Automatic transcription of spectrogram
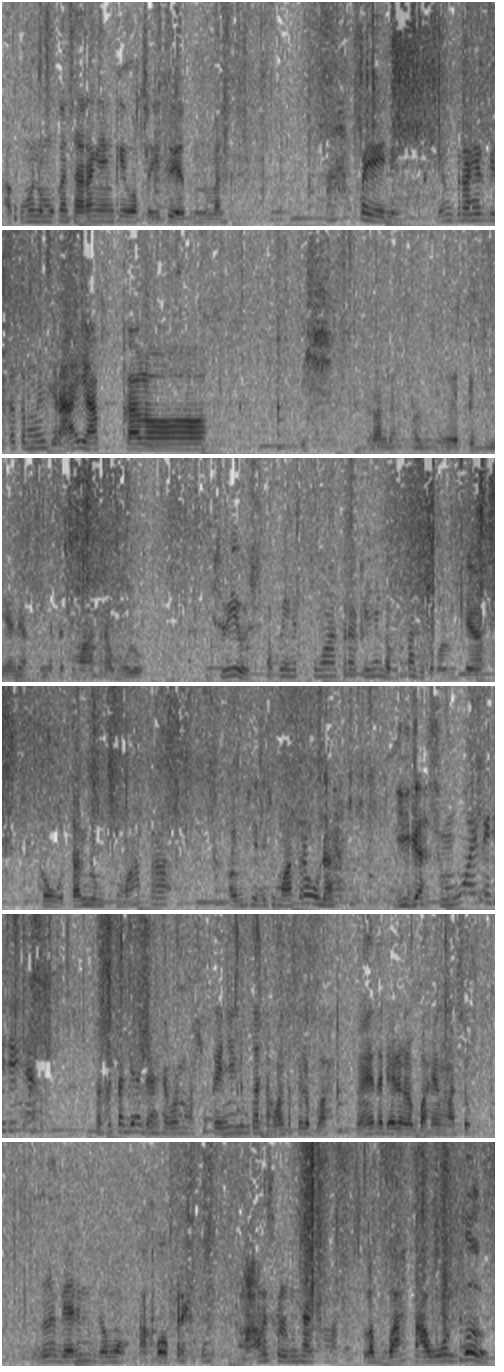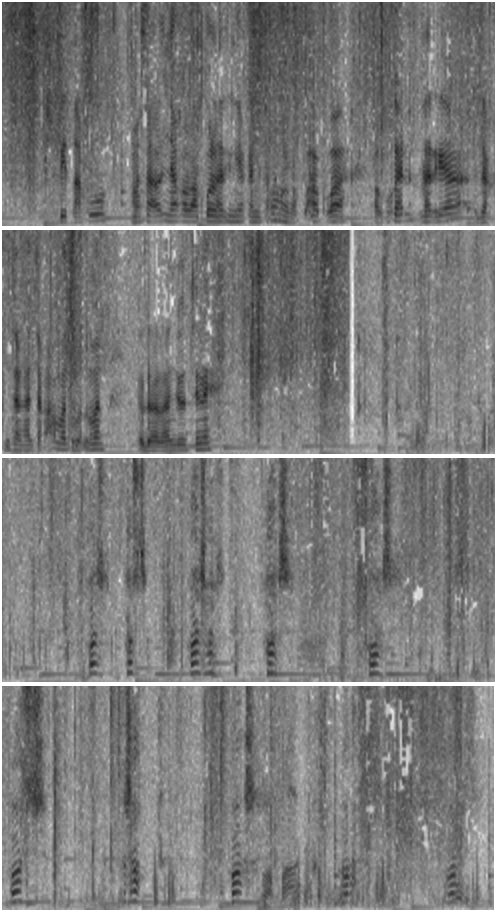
Aku menemukan sarang yang kayak waktu itu ya teman-teman. Apa ya ini? Yang terakhir kita temuin sih rayap. Kalau ih, keren dah. Kalau misalnya ngeliat beginian ya, ingat Sumatera mulu. Ini serius, aku ingat Sumatera kayaknya nggak betah gitu kalau misalnya ke hutan belum ke Sumatera. Kalau misalnya di Sumatera udah giga semua ini isinya. Tapi tadi ada hewan masuk kayaknya ini bukan tawon tapi lebah. Soalnya tadi ada lebah yang masuk udah biarin gak mau aku fresh aku males kalau misalnya lebah tawon be speed aku masalahnya kalau aku larinya kencang mah nggak apa-apa aku kan larinya gak kencang-kencang amat teman-teman ya udah lanjut sini Hos, hos, hos, hos, hos, hos, hos, hos, hos, hos, hos.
